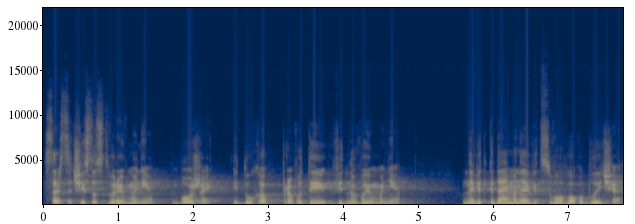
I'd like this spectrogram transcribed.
Серце чисто створив мені, Боже, і духа правоти відновив мені. Не відкидай мене від свого обличчя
